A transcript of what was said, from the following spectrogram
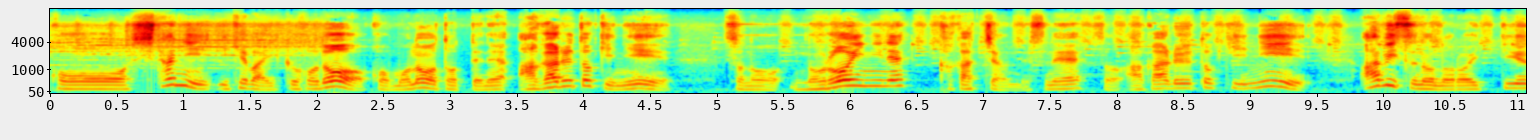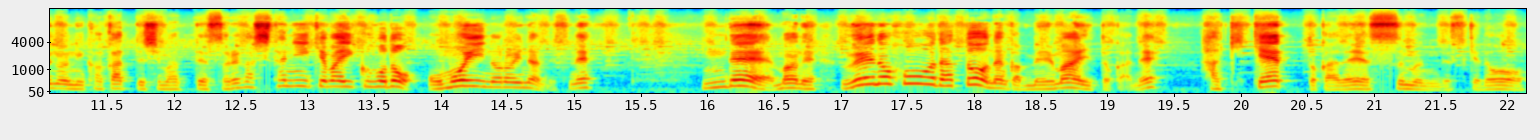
こう、下に行けば行くほど、こう、物を取ってね、上がるときに、その呪いにね、かかっちゃうんですね。その上がる時に、アビスの呪いっていうのにかかってしまって、それが下に行けば行くほど重い呪いなんですね。んで、まあね、上の方だとなんかめまいとかね、吐き気とかで済むんですけど、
